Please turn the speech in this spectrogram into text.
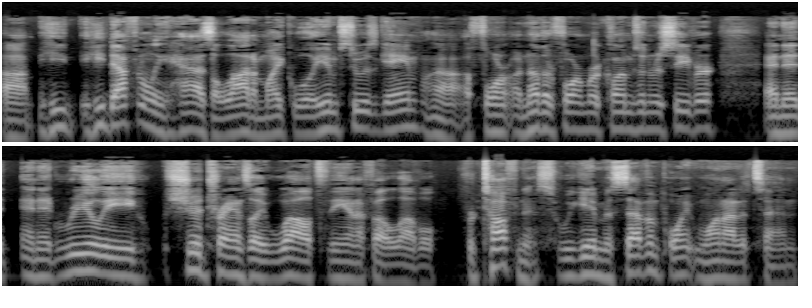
Uh, he he definitely has a lot of Mike Williams to his game, uh, a for, another former Clemson receiver, and it and it really should translate well to the NFL level. For toughness, we gave him a 7.1 out of 10.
